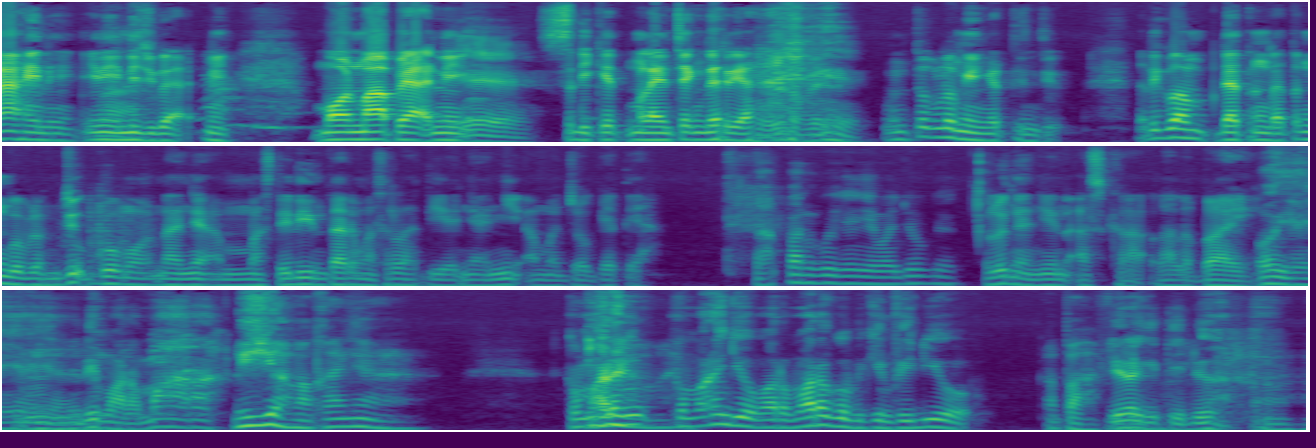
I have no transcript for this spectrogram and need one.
nah ini, ini, ini juga nih. Mohon maaf ya nih, Iya. sedikit melenceng dari topik. Untuk lu ngingetin Ju. Tadi gua datang-datang gua bilang, Ju, gua mau nanya sama Mas Dedi ntar masalah dia nyanyi sama joget ya. Kapan gue nyanyi sama joget? Lu nyanyiin Aska Lullaby. Oh iya iya iya. Hmm. Dia marah-marah. Iya makanya. Kemarin Iya. kemarin juga marah-marah gue bikin video. Apa? Dia lagi tidur. Ah.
